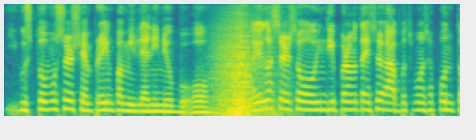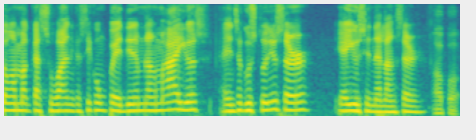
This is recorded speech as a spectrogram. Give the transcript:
gusto mo, sir, syempre, yung pamilya ninyo buo. Ayun nga, sir, so hindi pa naman tayo, sir, abot mo sa punto nga magkasuhan kasi kung pwede naman lang maayos, ayun sa gusto niyo, sir, iayusin na lang, sir. Opo.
